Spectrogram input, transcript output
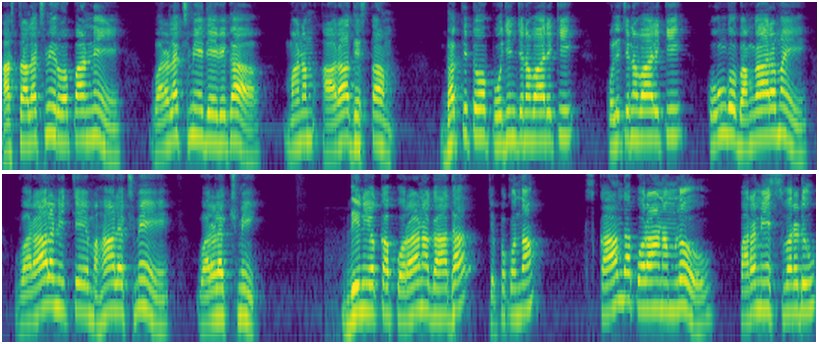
అష్టలక్ష్మి రూపాన్ని వరలక్ష్మీదేవిగా మనం ఆరాధిస్తాం. భక్తితో పూజించిన వారికి కొలిచిన వారికి కొంగు బంగారమై వరాలనిచ్చే మహాలక్ష్మి వరలక్ష్మి. దీని యొక్క పురాణ గాథ చెప్పుకుందాం. స్కాంద పురాణంలో పరమేశ్వరుడు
